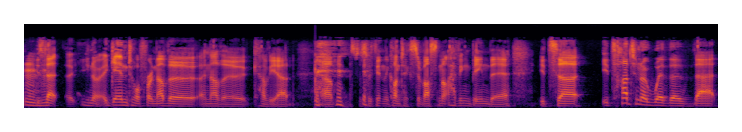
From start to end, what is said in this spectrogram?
Mm-hmm. is that uh, you know again to offer another another caveat, um, was within the context of us not having been there. It's uh it's hard to know whether that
